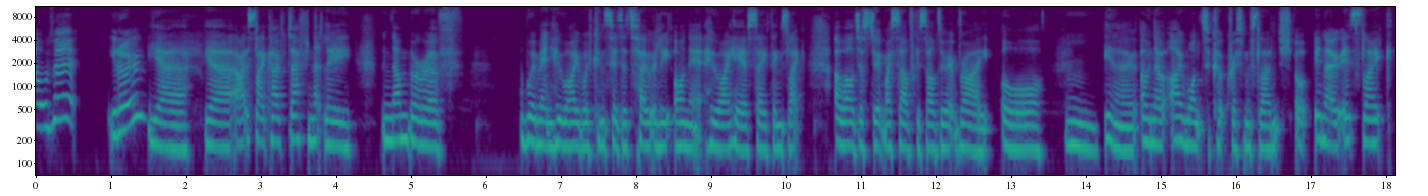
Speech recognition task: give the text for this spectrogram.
out of it? You know? Yeah, yeah. It's like I've definitely the number of women who I would consider totally on it, who I hear say things like, "Oh, I'll just do it myself because I'll do it right," or mm. you know, "Oh no, I want to cook Christmas lunch," or you know, it's like.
